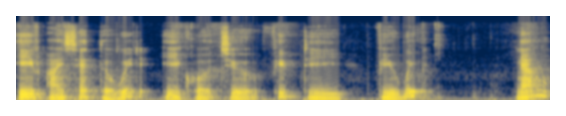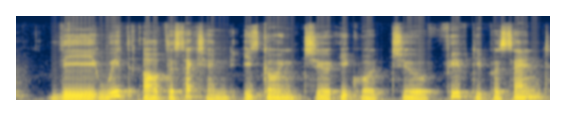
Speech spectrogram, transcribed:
if I set the width equal to 50 view width, now the width of the section is going to equal to 50%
